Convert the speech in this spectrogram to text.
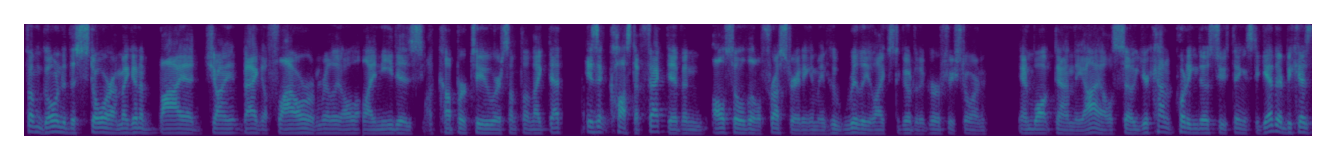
if I'm going to the store, am I going to buy a giant bag of flour and really all I need is a cup or two or something like that? Isn't cost effective and also a little frustrating. I mean, who really likes to go to the grocery store and and walk down the aisle. So you're kind of putting those two things together because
